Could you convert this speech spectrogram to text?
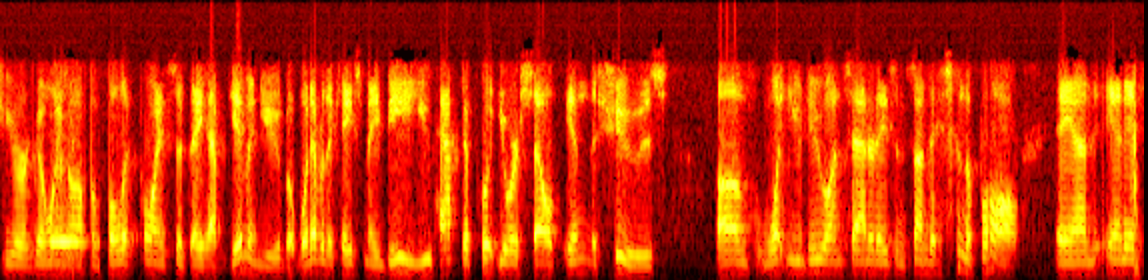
you're going off of bullet points that they have given you. But whatever the case may be, you have to put yourself in the shoes of what you do on Saturdays and Sundays in the fall and and it's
